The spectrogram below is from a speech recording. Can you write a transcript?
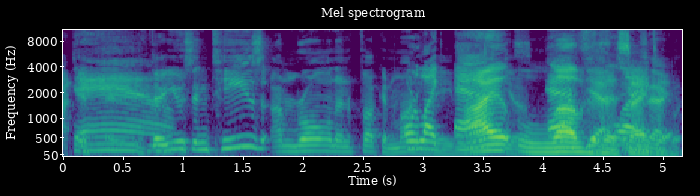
I- if- if, they're using T's, I'm rolling in fucking money. Or like baby. F- I You know? love Yeah, this like- idea.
